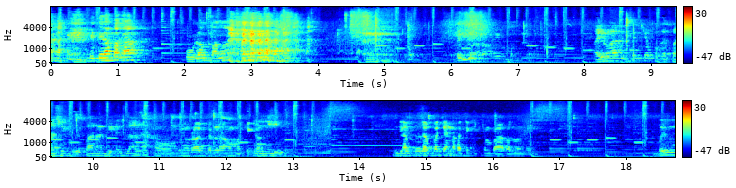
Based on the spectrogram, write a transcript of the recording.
May tira pa ka? Kulang pa nga. Ayaw nga, ba't ka pa napansin ko eh, parang di naglala. Oo, yung rubber lang ang matigas. Hmm. Hindi ka Dap- dapat yan nakadikit yung bakal nun eh. ba yung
